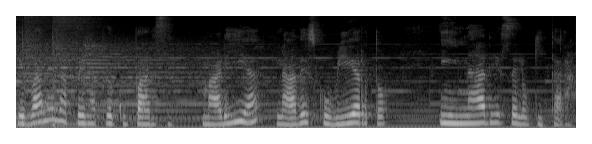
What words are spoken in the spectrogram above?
que vale la pena preocuparse. María la ha descubierto y nadie se lo quitará.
